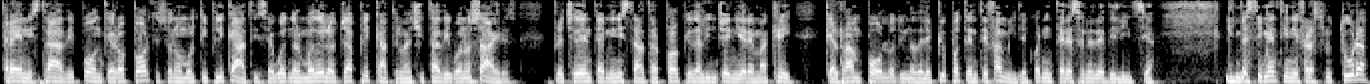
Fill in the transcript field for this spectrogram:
Treni, strade, ponti, aeroporti sono moltiplicati seguendo il modello già applicato nella città di Buenos Aires, precedente amministrata proprio dall'ingegnere Macri, che è il rampollo di una delle più potenti famiglie con interesse nell'edilizia. Gli investimenti in infrastruttura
